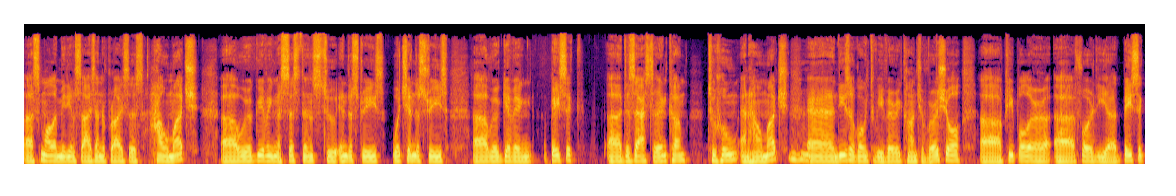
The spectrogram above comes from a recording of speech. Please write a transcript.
uh, small and medium sized enterprises. How much? Uh, we're giving assistance to industries. Which industries? Uh, we're giving basic uh, disaster income to whom and how much. Mm-hmm. And these are going to be very controversial. Uh, people are, uh, for the uh, basic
